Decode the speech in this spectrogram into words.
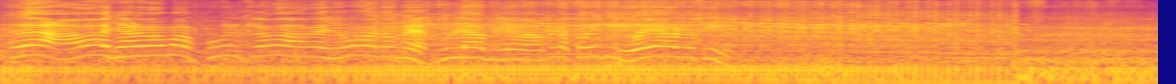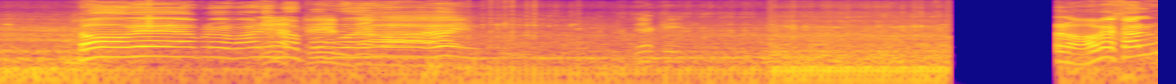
એટલે આવા ઝાડવામાં ફૂલ કેવા આવે જુઓ તમે ગુલાબ જેવા. આપણે કોઈ દી જોયા નથી. તો હવે આપણે વાડીમાં ટ્રેન પૂગવા આવ્યા હે? દેખી ચાલો હવે ચાલુ?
